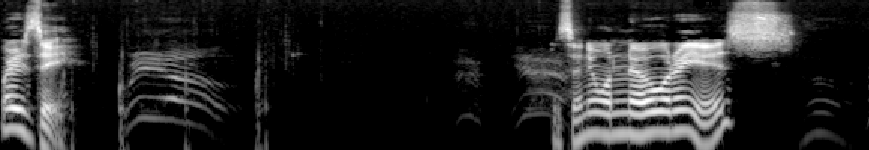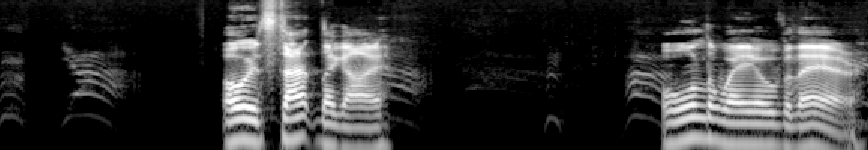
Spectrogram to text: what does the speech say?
Where is he? Does anyone know where he is? Oh, is that the guy? All the way over there.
